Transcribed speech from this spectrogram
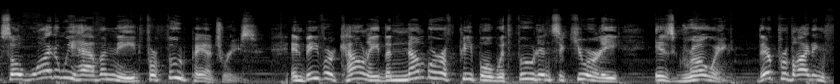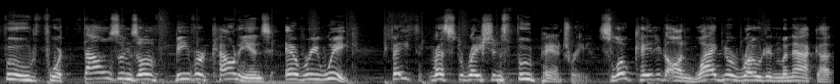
So, why do we have a need for food pantries? In Beaver County, the number of people with food insecurity is growing. They're providing food for thousands of Beaver Countyans every week. Faith Restoration's Food Pantry. It's located on Wagner Road in Monaca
